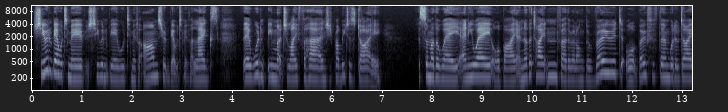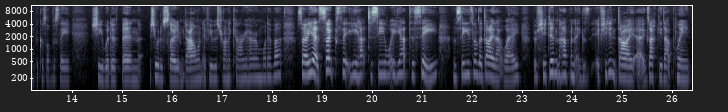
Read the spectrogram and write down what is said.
she wouldn't be able to move. She wouldn't be able to move her arms. She wouldn't be able to move her legs. There wouldn't be much life for her, and she'd probably just die some other way anyway, or by another Titan further along the road, or both of them would have died because obviously she would have been she would have slowed him down if he was trying to carry her and whatever. So yeah, it sucks that he had to see what he had to see and see his mother die that way. But if she didn't happen, ex- if she didn't die at exactly that point,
